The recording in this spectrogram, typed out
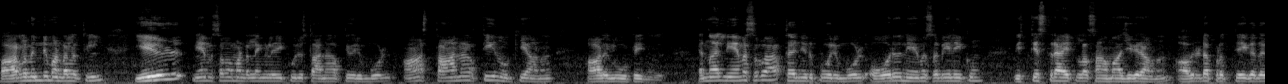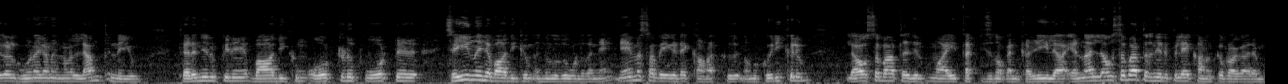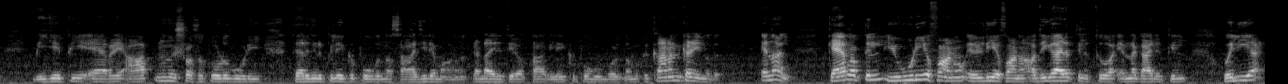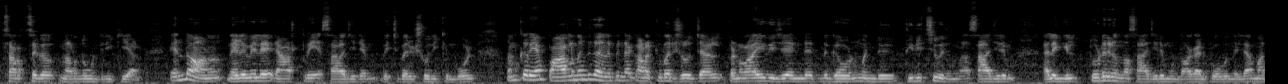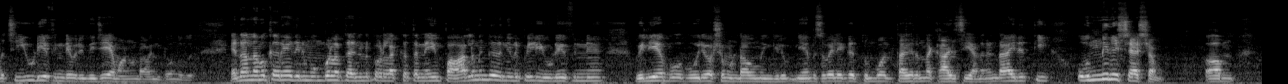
പാർലമെന്റ് മണ്ഡലത്തിൽ ഏഴ് നിയമസഭാ മണ്ഡലങ്ങളിലേക്ക് ഒരു സ്ഥാനാർത്ഥി വരുമ്പോൾ ആ സ്ഥാനാർത്ഥിയെ നോക്കിയാണ് ആളുകൾ വോട്ട് ചെയ്യുന്നത്. എന്നാൽ നിയമസഭ തെരഞ്ഞെടുപ്പ് വരുമ്പോൾ ഓരോ നിയമസഭയിലേക്കും വ്യത്യസ്തരായിട്ടുള്ള സാമാജികരാണ്. അവരുടെ പ്രത്യേകതകൾ ഗുണഗണങ്ങളെല്ലാം തന്നെയും തെരഞ്ഞെടുപ്പിനെ ബാധിക്കും വോട്ടെടുപ്പ് വോട്ട് ചെയ്യുന്നതിനെ ബാധിക്കും എന്നുള്ളത് കൊണ്ട് തന്നെ നിയമസഭയുടെ കണക്ക് നമുക്കൊരിക്കലും ലോക്സഭാ തെരഞ്ഞെടുപ്പുമായി തട്ടിച്ചു നോക്കാൻ കഴിയില്ല. എന്നാൽ ലോക്സഭാ തെരഞ്ഞെടുപ്പിലെ കണക്ക് പ്രകാരം ബി ജെ പി ഏറെ ആത്മവിശ്വാസത്തോടു കൂടി തെരഞ്ഞെടുപ്പിലേക്ക് പോകുന്ന സാഹചര്യമാണ് രണ്ടായിരത്തി ഇരുപത്തി ആറിലേക്ക് പോകുമ്പോൾ നമുക്ക് കാണാൻ കഴിയുന്നത്. എന്നാൽ കേരളത്തിൽ യു ഡി എഫ് ആണോ എൽ ഡി എഫ് ആണോ അധികാരത്തിലെത്തുക എന്ന കാര്യത്തിൽ വലിയ ചർച്ചകൾ നടന്നുകൊണ്ടിരിക്കുകയാണ്. എന്താണ് നിലവിലെ രാഷ്ട്രീയ സാഹചര്യം വെച്ച് പരിശോധിക്കുമ്പോൾ നമുക്കറിയാം പാർലമെന്റ് തെരഞ്ഞെടുപ്പിന്റെ കണക്ക് പരിശോധിച്ചാൽ പിണറായി വിജയന്റെ ഗവൺമെന്റ് തിരിച്ചു വരുന്ന സാഹചര്യം അല്ലെങ്കിൽ തുടരുന്ന സാഹചര്യം ഉണ്ടാകാൻ പോകുന്നില്ല. മറിച്ച് യു ഡി എഫിന്റെ ഒരു വിജയമാണ് ഉണ്ടാകാൻ പോകുന്നത്. എന്നാൽ നമുക്കറിയാം ഇതിന് മുമ്പുള്ള തെരഞ്ഞെടുപ്പുകളിലൊക്കെ തന്നെയും പാർലമെന്റ് തെരഞ്ഞെടുപ്പിൽ യു ഡി എഫിന് വലിയ ഭൂരിപക്ഷം ഉണ്ടാവുമെങ്കിലും നിയമസഭയിലേക്ക് എത്തുമ്പോൾ തകരുന്ന കാഴ്ചയാണ്. രണ്ടായിരത്തി ഒന്നിന് ശേഷം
